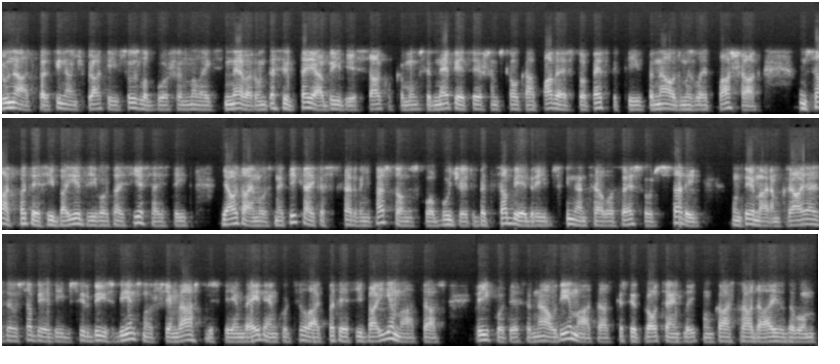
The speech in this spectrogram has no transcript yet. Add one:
runāt par finanšu pratības uzlabošanu, man liekas, nevar. Un tas ir tajā brīdī, es saku, ka mums ir nepieciešams kaut kā pavērst to perspektīvu par naudu mazliet plašāk un sākt patiesībā iedzīvotājs iesaistīt jautājumos ne tikai, kas skar viņu personisko budžetu, bet sabiedrības finansiālos resursus arī. Un, piemēram, krājaizdevuma sabiedrības ir bijis viens no šiem vēsturiskajiem veidiem, kur cilvēki patiesībā iemācās rīkoties ar naudu, iemācās, kas ir procentu un kā strādā aizdevumi.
